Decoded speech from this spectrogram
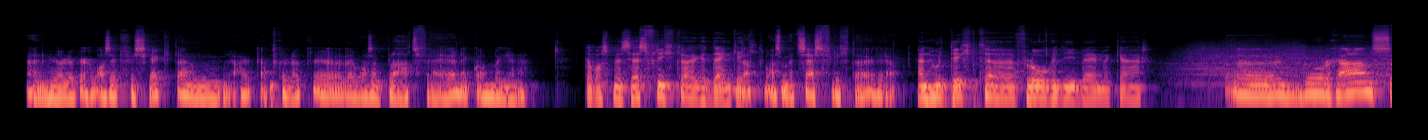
En gelukkig was ik geschikt en ja, ik had geluk, er was een plaats vrij en ik kon beginnen. Dat was met zes vliegtuigen, denk ik. Dat was met zes vliegtuigen, ja. En hoe dicht uh, vlogen die bij elkaar? Uh, doorgaans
